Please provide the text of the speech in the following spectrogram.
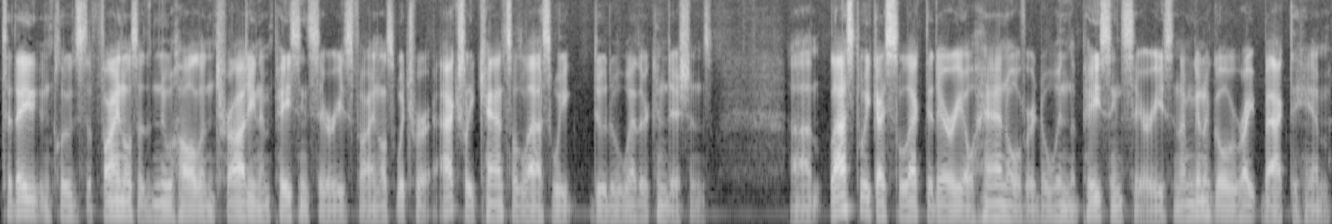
today includes the finals of the New Holland Trotting and Pacing Series finals, which were actually canceled last week due to weather conditions. Um, last week I selected Ariel Hanover to win the Pacing Series, and I'm going to go right back to him.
